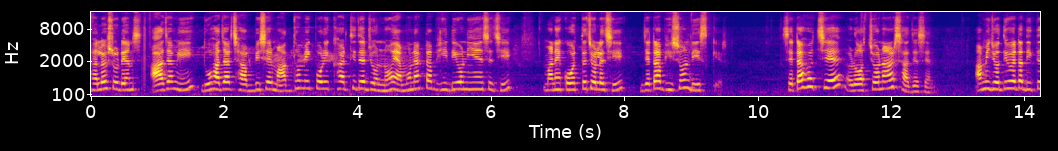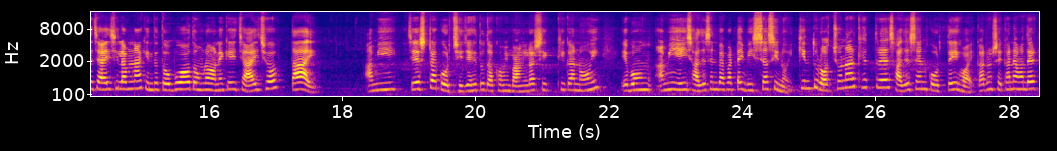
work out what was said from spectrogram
Hello students, আজ আমি দু হাজার ছাব্বিশের মাধ্যমিক পরীক্ষার্থীদের জন্য এমন একটা ভিডিও নিয়ে এসেছি মানে করতে চলেছি, যেটা ভীষণ রিস্কের। সেটা হচ্ছে রচনার সাজেশন। আমি যদিও এটা দিতে চাইছিলাম না, কিন্তু তবুও তোমরা অনেকেই চাইছো, তাই আমি চেষ্টা করছি, যেহেতু দেখো আমি বাংলার শিক্ষিকা নই এবং আমি এই সাজেশন ব্যাপারটাই বিশ্বাসী নই। কিন্তু রচনার ক্ষেত্রে সাজেশন করতেই হয়, কারণ সেখানে আমাদের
